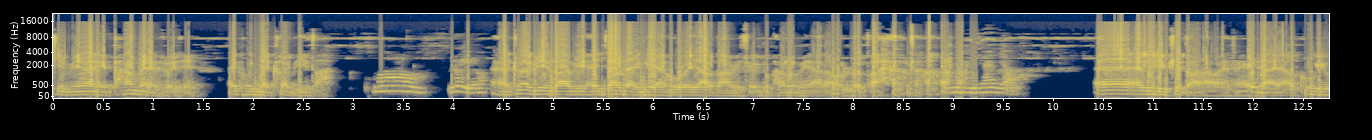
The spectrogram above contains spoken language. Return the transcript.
ရှင်မရကနေဖမ်းမယ်ဆိုရင်အဲ့ဘုန်းကြီးကထွက်ပြေးသွားမောလို့ရောအဲထွက်ပြေးသွားပြီးအဲကြောက်တဲ့နေရာဟိုရောက်သွားပြီဆိုသူဖမ်းလို့မရတော့လွတ်သွားတာဒီမှာရရောက်အဲအဲ့လိုကြီးဖြစ်သွားတာပဲတဲ့ဒါရအခုယူ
